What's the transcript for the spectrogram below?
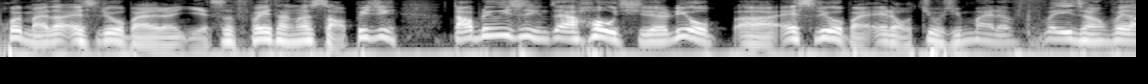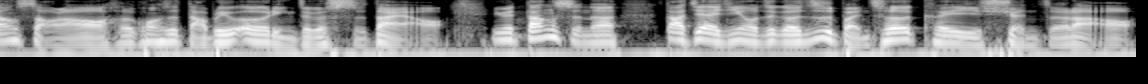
会买到 S 六百的人也是非常的少，毕竟 W 一四零在后期的六呃 S 六百 L 就已经卖的非常非常少了啊、哦，何况是 W 二零这个时代啊、哦，因为当时呢大家已经有这个日本车可以选择了、哦。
